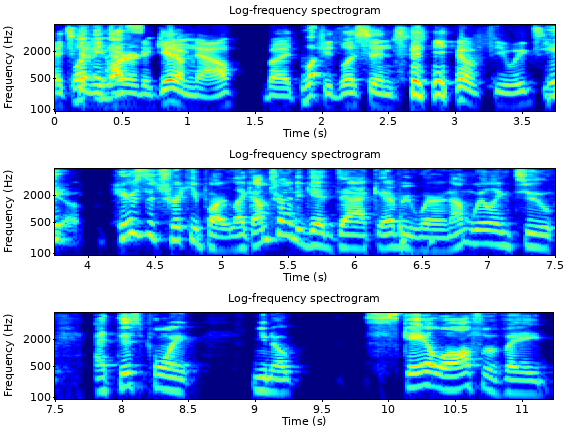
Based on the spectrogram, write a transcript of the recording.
It's well, going to be harder to get him now, but what, if you'd listened, you know, a few weeks ago. Here's the tricky part. Like I'm trying to get Dak everywhere, and I'm willing to, at this point, you know, scale off of a,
